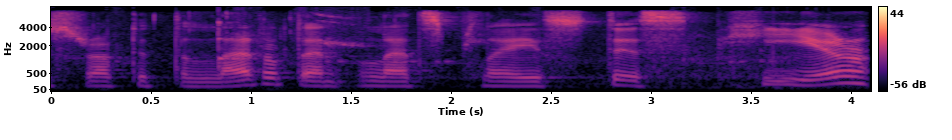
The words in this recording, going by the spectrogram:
Deconstructed the ladder, then let's place this here.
